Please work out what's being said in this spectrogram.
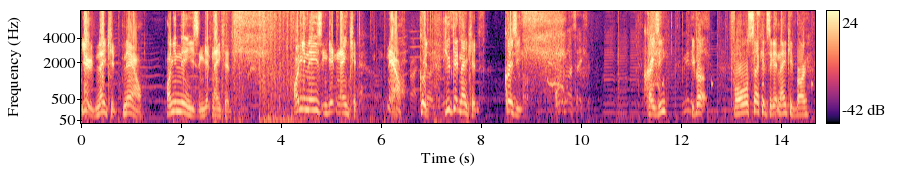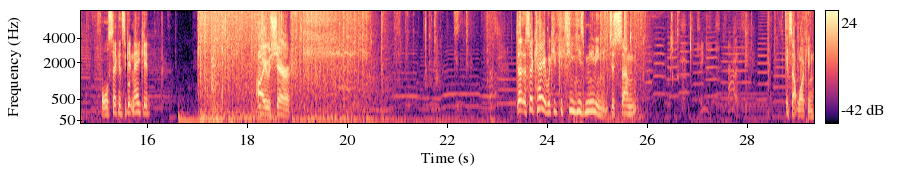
You, naked, now. On your knees and get naked. On your knees and get naked. Now. Right, Good. so You get naked. Crazy. Crazy. You got four seconds to get naked, bro. Four seconds to get naked. Oh, he was sheriff. That's okay. We can continue his meeting. Just um, Jesus it's not working.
